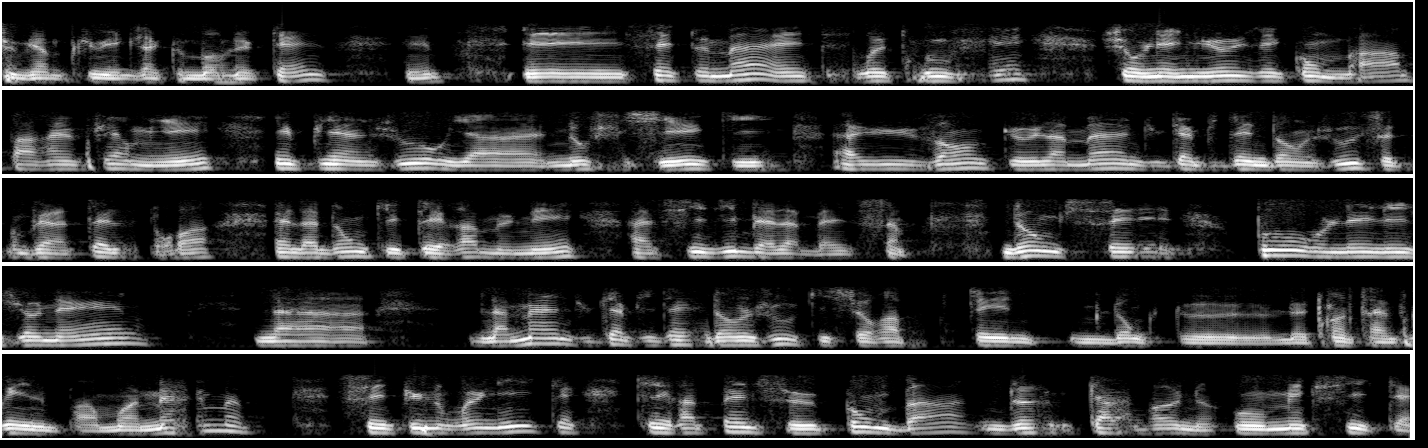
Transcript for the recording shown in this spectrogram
je ne me souviens plus exactement lequel, hein. et cette main a été retrouvée sur les lieux des combats par un fermier, et puis un jour, il y a un officier qui a eu vent que la main du capitaine d'Anjou se trouvait à tel endroit, elle a donc été ramenée à Sidi Bel Donc c'est pour les légionnaires, la, main du capitaine d'Anjou qui sera portée donc le 30 avril par moi-même, c'est une relique qui rappelle ce combat de carbone au Mexique,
